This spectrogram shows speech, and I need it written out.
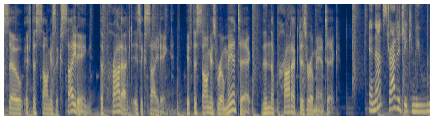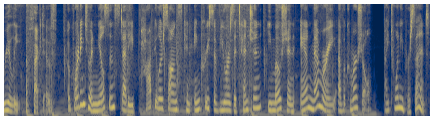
So, if the song is exciting, the product is exciting. If the song is romantic, then the product is romantic. And that strategy can be really effective. According to a Nielsen study, popular songs can increase a viewer's attention, emotion, and memory of a commercial by 20%.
